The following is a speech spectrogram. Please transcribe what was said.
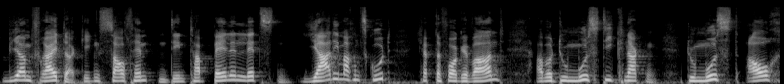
wie am Freitag gegen Southampton, den Tabellenletzten. Ja, die machen's gut. Ich habe davor gewarnt, aber du musst die knacken. Du musst auch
